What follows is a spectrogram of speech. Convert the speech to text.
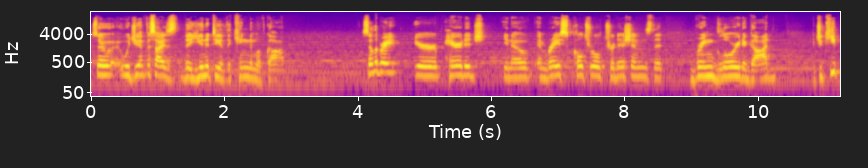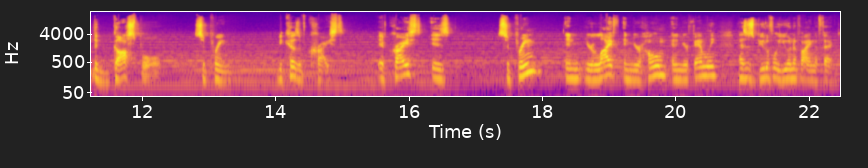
So, would you emphasize the unity of the kingdom of God? Celebrate your heritage, you know, embrace cultural traditions that bring glory to God, but you keep the gospel supreme because of Christ. If Christ is supreme in your life, in your home, and in your family, has this beautiful unifying effect.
